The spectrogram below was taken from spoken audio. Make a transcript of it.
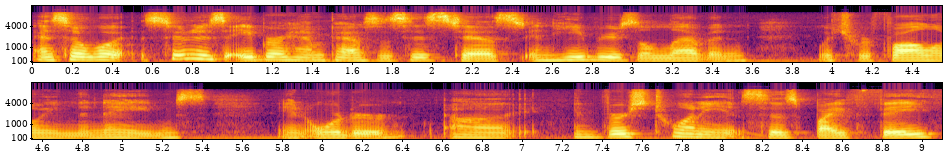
And so, what, as soon as Abraham passes his test in Hebrews 11, which we're following the names in order, uh, in verse 20 it says, By faith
